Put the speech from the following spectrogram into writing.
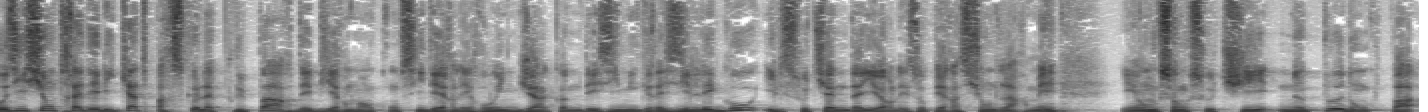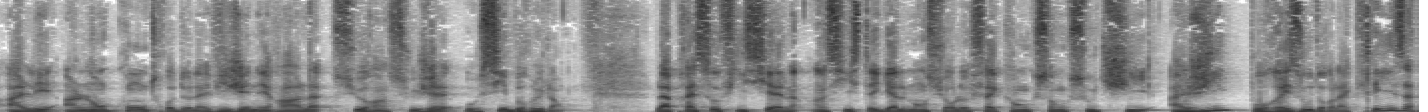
position très délicate parce que la plupart des Birmans considèrent les Rohingyas comme des immigrés illégaux, ils soutiennent d'ailleurs les opérations de l'armée, et Aung San Suu Kyi ne peut donc pas aller à l'encontre de la vie générale sur un sujet aussi brûlant. La presse officielle insiste également sur le fait qu'Aung San Suu Kyi agit pour résoudre la crise.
